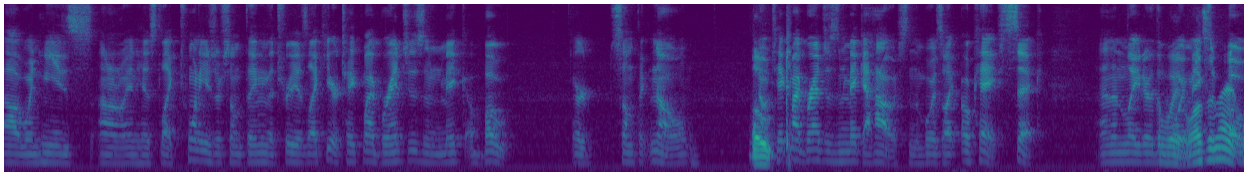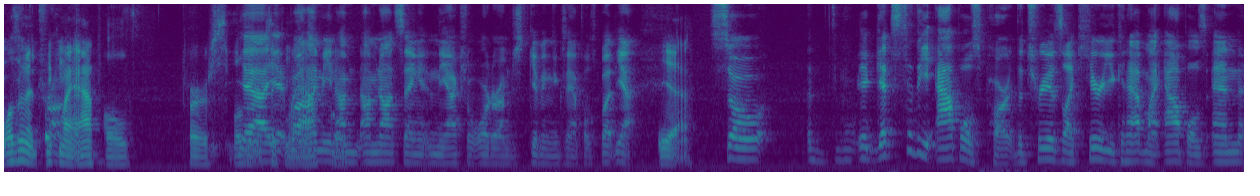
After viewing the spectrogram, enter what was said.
uh, when he's I don't know in his like 20s or something, the tree is like, "Here, take my branches and make a boat," or something. No, no, take my branches and make a house. And the boy's like, "Okay, sick." And then later the Wait, boy makes wasn't a it? boat Wasn't it take my apples first? Wasn't yeah, yeah. Well, my I mean. I'm I'm not saying it in the actual order. I'm just giving examples. But yeah. Yeah. So it gets to the apples part. The tree is like, "Here, you can have my apples." And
